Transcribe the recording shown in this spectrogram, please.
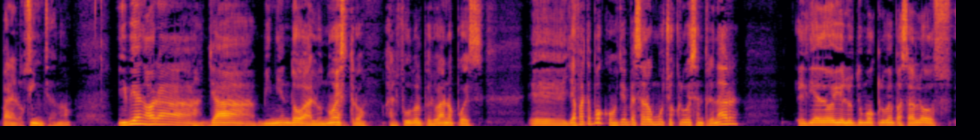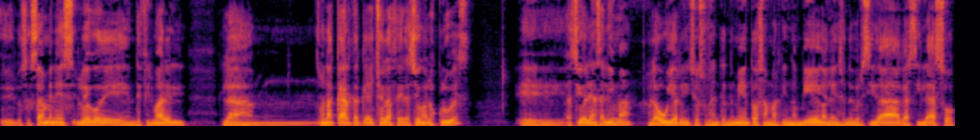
para los hinchas, ¿no? Y bien, ahora ya viniendo a lo nuestro, al fútbol peruano, pues eh, ya falta poco, ya empezaron muchos clubes a entrenar. El día de hoy el último club en pasar los, eh, los exámenes luego de, de firmar el, la, mm, una carta que ha hecho la federación a los clubes. Eh, ha sido Alianza Lima, la U ya reinició sus entrenamientos, San Martín también, Alianza Universidad, Garcilaso,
